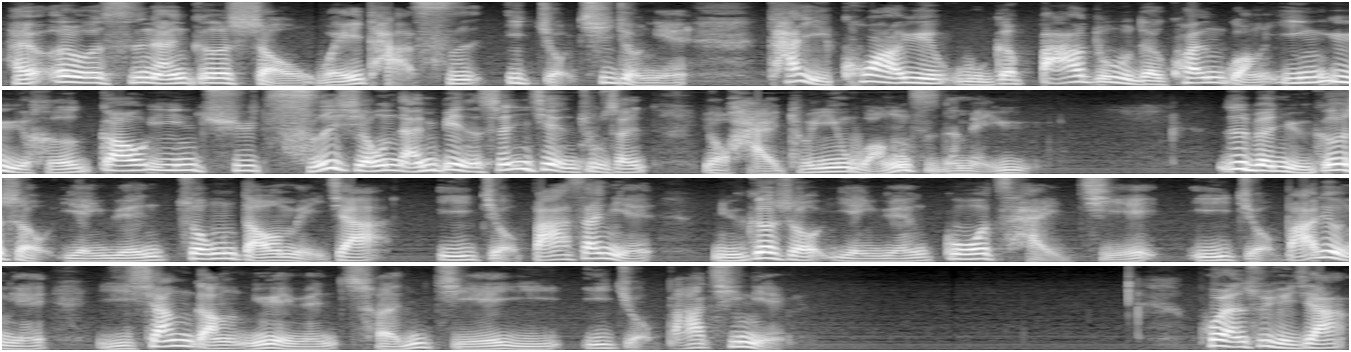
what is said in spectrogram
还有俄罗斯男歌手维塔斯，一九七九年，他以跨越五个八度的宽广音域和高音区雌雄难辨的声线著称，有“海豚音王子”的美誉。日本女歌手、演员中岛美嘉，一九八三年；女歌手、演员郭采洁，一九八六年；以香港女演员陈洁仪，一九八七年。波兰数学家、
